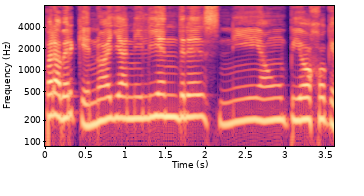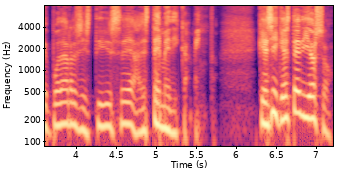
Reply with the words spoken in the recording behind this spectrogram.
para ver que no haya ni liendres ni a un piojo que pueda resistirse a este medicamento. Que sí, que es tedioso,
